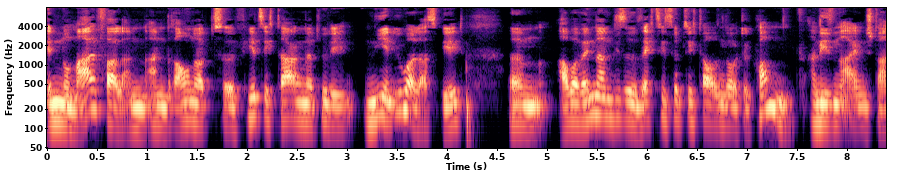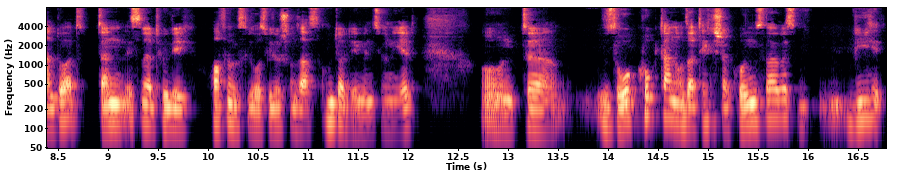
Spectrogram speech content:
im Normalfall an, an 340 Tagen natürlich nie in Überlass geht. Ähm, aber wenn dann diese 60, 70.000 Leute kommen an diesen einen Standort, dann ist natürlich hoffnungslos, wie du schon sagst, unterdimensioniert. Und äh, so guckt dann unser technischer Kundenservice, wie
